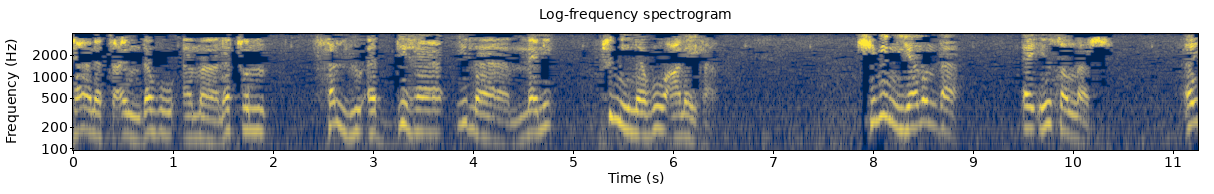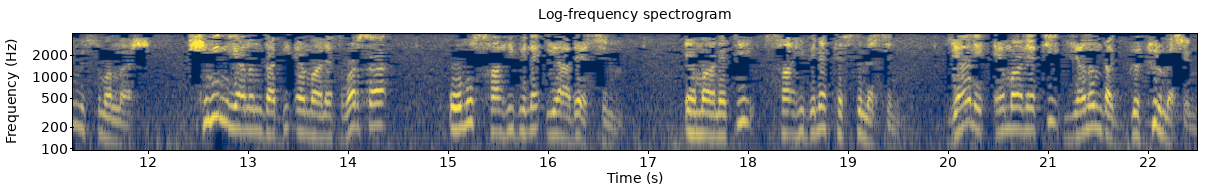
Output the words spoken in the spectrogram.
kânet indehu emanetun فَلْيُؤَدِّهَا اِلَى مَنِ تُمِنَهُ aleyha. Kimin yanında ey insanlar, ey Müslümanlar, kimin yanında bir emanet varsa onu sahibine iade etsin. Emaneti sahibine teslim etsin. Yani emaneti yanında götürmesin.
